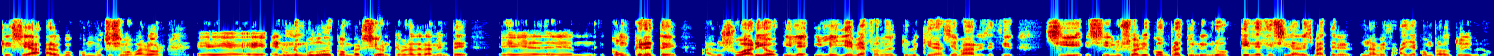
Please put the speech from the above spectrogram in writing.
que, sea algo con muchísimo valor, eh, eh, en un embudo de conversión que verdaderamente eh, eh, concrete al usuario y le, y le, lleve hacia donde tú le quieras llevar. Es decir, si, si, el usuario compra tu libro, ¿qué necesidades va a tener una vez haya comprado tu libro?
